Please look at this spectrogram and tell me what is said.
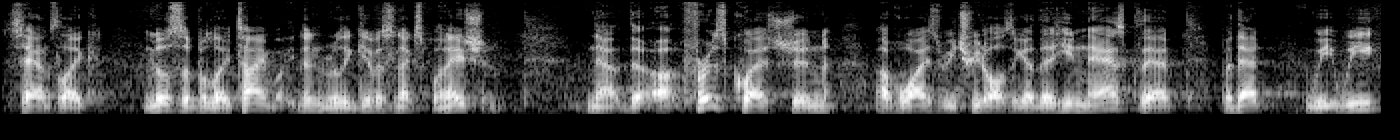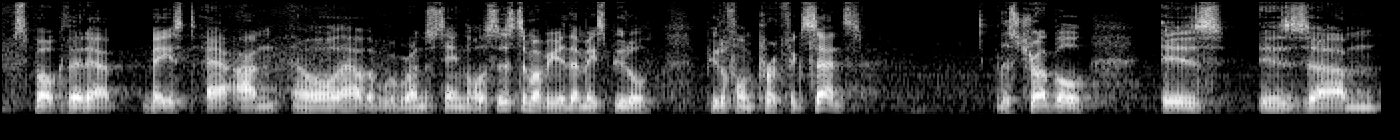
It sounds like milsa b'loitaima. He didn't really give us an explanation. Now, the uh, first question of why is retreat altogether, he didn't ask that, but that we, we spoke that out based uh, on uh, how we're understanding the whole system over here. That makes beautiful, beautiful and perfect sense. The struggle is is um,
